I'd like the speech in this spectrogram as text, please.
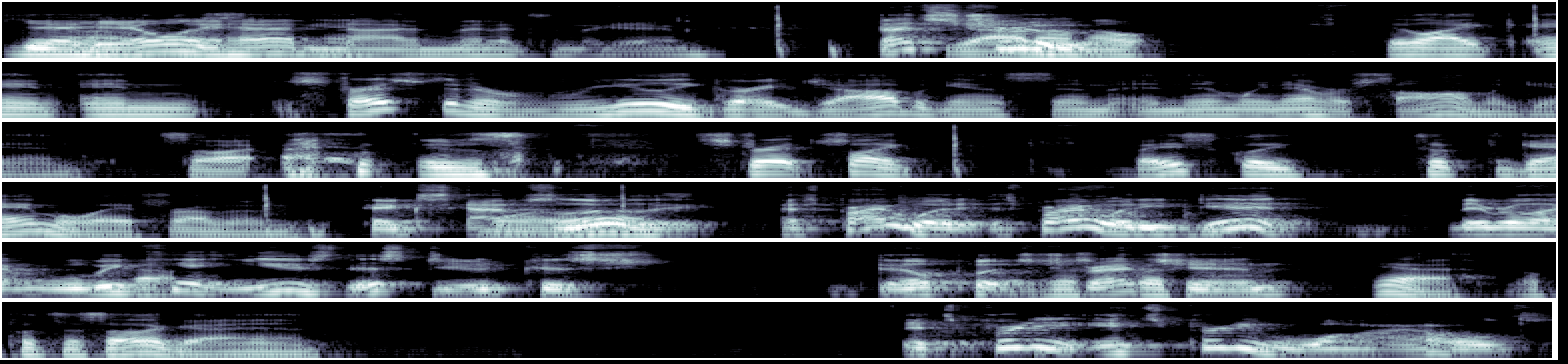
yeah, he uh, only had game. nine minutes in the game. That's Yeah, true. I don't know. Like and and Stretch did a really great job against him, and then we never saw him again. So I, it was Stretch like basically took the game away from him. Ex- absolutely. That's probably what it's probably what he did. They were like, "Well, we Yeah. can't use this dude because they'll put Just stretch put- in." Yeah, we'll put this other guy in. it's pretty it's pretty wild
